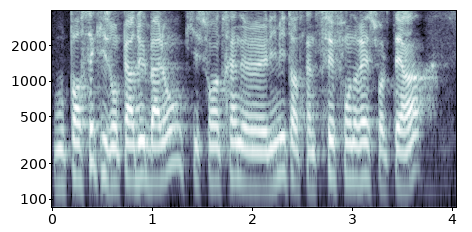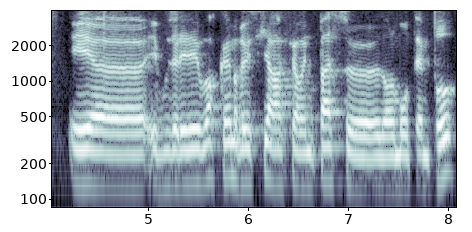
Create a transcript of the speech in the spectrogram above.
Vous pensez qu'ils ont perdu le ballon, qu'ils sont en train de, limite en train de s'effondrer sur le terrain et, euh, et, vous allez les voir quand même réussir à faire une passe euh, dans le bon tempo,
